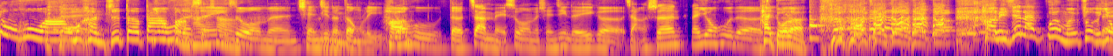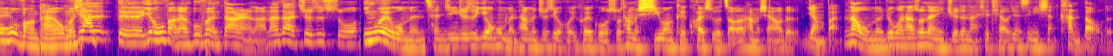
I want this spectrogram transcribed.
用户啊，我们很值得大家访谈。用户的声音是我们前进的动力，嗯、用户的赞美是我们前进的一个掌声。那用户的、这个、太多了，太多了，太多了。好，你先来为我们做个用用户访谈，我们现在对对用户访谈部分当然了，那再就是说，因为我们曾经就是用户们他们就是有回馈过，说他们希望可以快速的找到他们想要的样板，那我们就问他说，那你觉得哪些条件是你想看到的？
